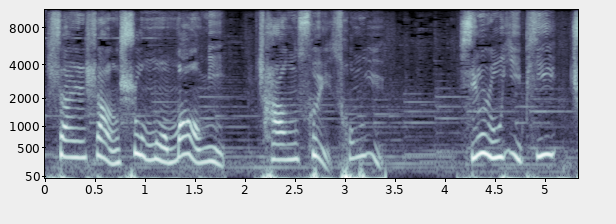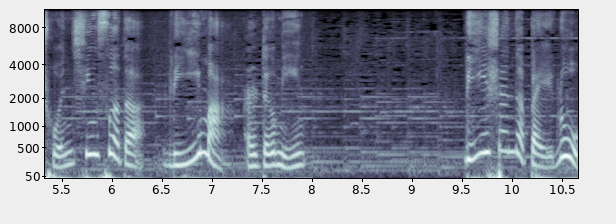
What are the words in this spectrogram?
山上树木茂密，苍翠葱郁。形如一匹纯青色的骊马而得名。骊山的北麓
